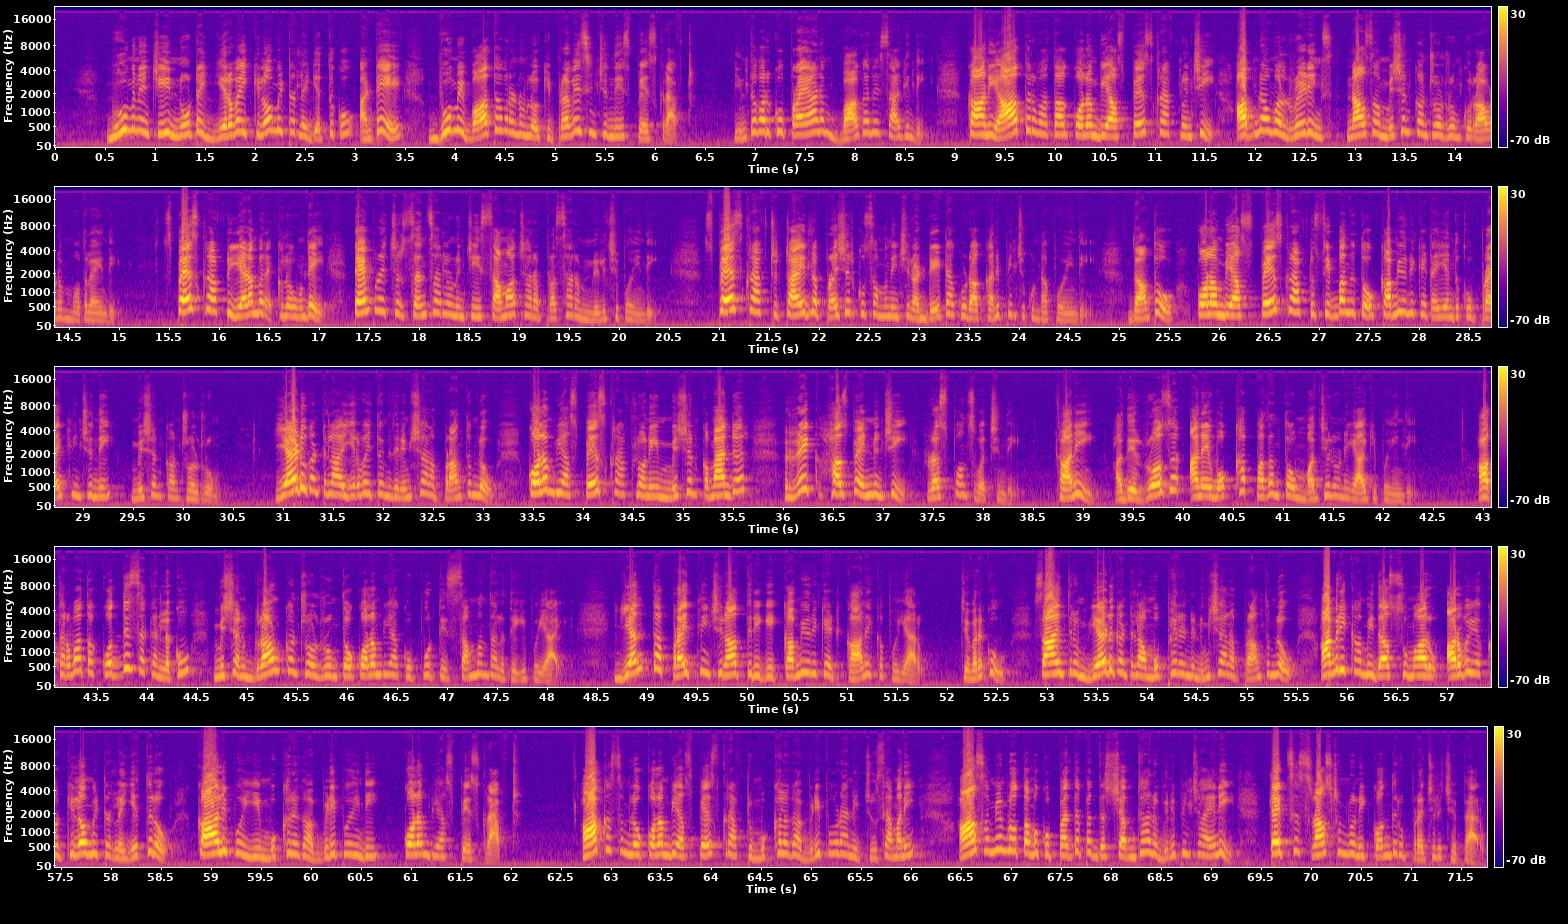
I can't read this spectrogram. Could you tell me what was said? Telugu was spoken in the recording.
భూమి నుంచి నూట ఇరవై కిలోమీటర్ల ఎత్తుకు అంటే భూమి వాతావరణంలోకి ప్రవేశించింది స్పేస్ క్రాఫ్ట్ ఇంతవరకు ప్రయాణం బాగానే సాగింది. కానీ ఆ తర్వాత కొలంబియా స్పేస్ క్రాఫ్ట్ నుంచి abnormal readings NASA mission control రూమ్కు రావడం మొదలైంది. స్పేస్ క్రాఫ్ట్ ఎడమ రెక్కలో ఉండే టెంపరేచర్ సెన్సార్ల నుంచి సమాచార ప్రసారం నిలిచిపోయింది. స్పేస్ క్రాఫ్ట్ టైర్ల ప్రెషర్కు సంబంధించిన డేటా కూడా కనిపించకుండా పోయింది. దాంతో కొలంబియా స్పేస్ క్రాఫ్ట్ సిబ్బందితో కమ్యూనికేట్ అయ్యేందుకు ప్రయత్నించింది మిషన్ కంట్రోల్ రూమ్. ఏడు గంటల ఇరవై తొమ్మిది నిమిషాల ప్రాంతంలో కొలంబియా స్పేస్ క్రాఫ్ట్లోని మిషన్ కమాండర్ రిక్ హస్బెండ్ నుంచి రెస్పాన్స్ వచ్చింది. కానీ అది రోజర్ అనే ఒక్క పదంతో మధ్యలోనే ఆగిపోయింది. ఆ తర్వాత కొద్ది సెకండ్లకు మిషన్ గ్రౌండ్ కంట్రోల్ రూమ్తో కొలంబియాకు పూర్తి సంబంధాలు తెగిపోయాయి. ఎంత ప్రయత్నించినా తిరిగి కమ్యూనికేట్ కాలేకపోయారు. చివరకు సాయంత్రం ఏడు గంటల ముప్పై రెండు నిమిషాల ప్రాంతంలో అమెరికా మీద సుమారు అరవై ఒక్క కిలోమీటర్ల ఎత్తులో కాలిపోయి ముక్కలుగా విడిపోయింది కొలంబియా స్పేస్ క్రాఫ్ట్ ఆకాశంలో కొలంబియా స్పేస్ క్రాఫ్ట్ ముక్కలుగా విడిపోవడాన్ని చూశామని ఆ సమయంలో తమకు పెద్ద పెద్ద శబ్దాలు వినిపించాయని టెక్సస్ రాష్ట్రంలోని కొందరు ప్రజలు చెప్పారు.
